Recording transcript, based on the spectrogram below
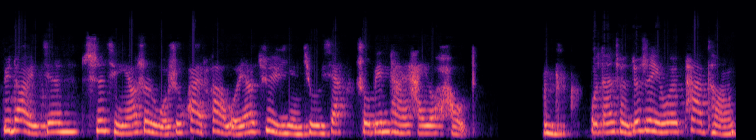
遇到一件事情，要是如果是坏话，我要去研究一下，说不定它还有好的。嗯，我单纯就是因为怕疼、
